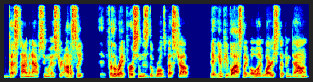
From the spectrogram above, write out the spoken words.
best time in AppSumo history. Honestly, for the right person, this is the world's best job you know, people ask like, oh, like, why are you stepping down?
